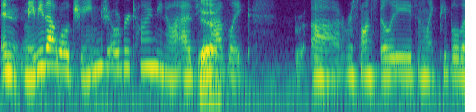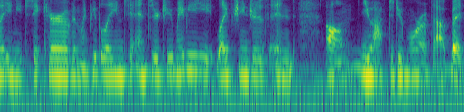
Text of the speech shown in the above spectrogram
And maybe that will change over time, you know, as you Yeah. have like uh, responsibilities and like people that you need to take care of and like people that you need to answer to. Maybe life changes and um, you have to do more of that. But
